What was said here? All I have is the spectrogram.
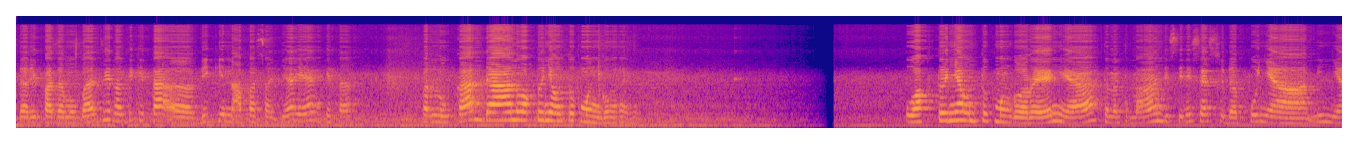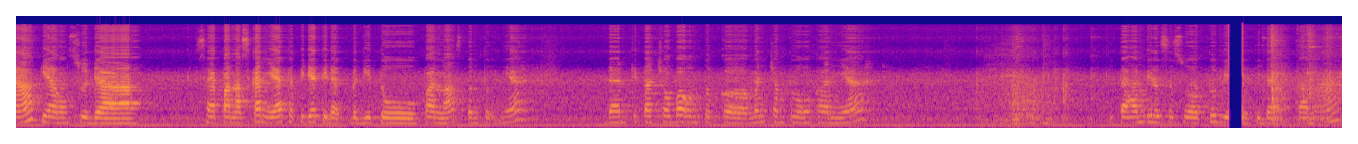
Daripada mubazir nanti kita uh, bikin apa saja ya yang kita perlukan dan waktunya untuk menggoreng. Waktunya untuk menggoreng ya teman-teman. Di sini saya sudah punya minyak yang sudah saya panaskan ya tapi dia tidak begitu panas tentunya dan kita coba untuk uh, mencemplungkannya. Kita ambil sesuatu biar tidak panas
